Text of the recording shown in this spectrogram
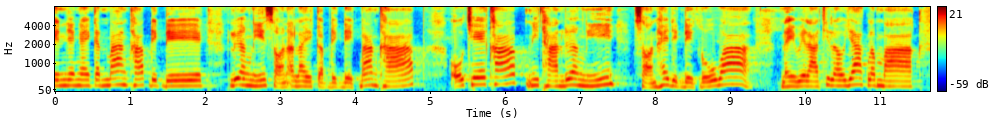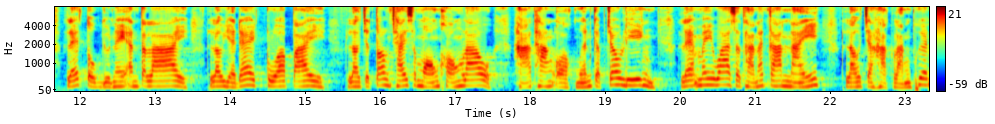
เป็นยังไงกันบ้างครับเด็กๆ เรื่องนี้สอนอะไรกับเด็กๆบ้างครับ โอเคครับ นิทานเรื่องนี้สอนให้เด็กๆรู้ว่า ในเวลาที่เรายากลำบาก และตกอยู่ในอันตราย เราอย่าได้กลัวไป เราจะต้องใช้สมองของเรา หาทางออกเหมือนกับเจ้าลิง และไม่ว่าสถานการณ์ไหน เราจะหักหลังเพื่อน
